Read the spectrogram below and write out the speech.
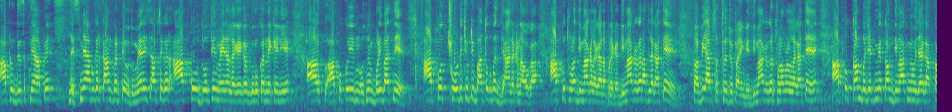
आप लोग देख सकते हैं यहाँ पे। इसमें आप अगर काम करते हो तो मेरे हिसाब से अगर आपको दो तीन महीना लगेगा ग्रो करने के लिए और आपको कोई उसमें बड़ी बात नहीं है आपको छोटी छोटी बातों को बस ध्यान रखना होगा। आपको थोड़ा दिमाग लगाना पड़ेगा। दिमाग अगर आप लगाते हैं तो अभी आप सक्सेस हो पाएँगे। दिमाग अगर थोड़ा मोड़ा लगाते हैं आपको कम बजट में कम दिमाग में हो जाएगा आपका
